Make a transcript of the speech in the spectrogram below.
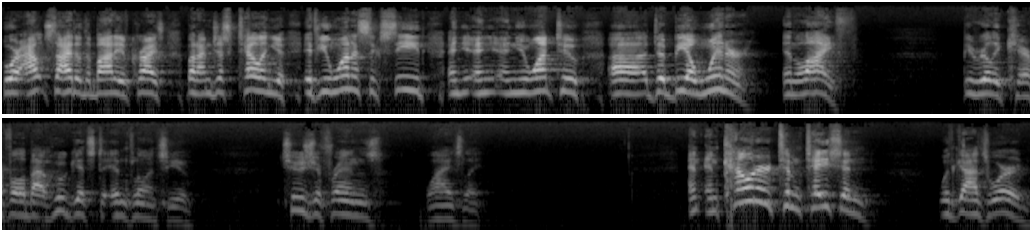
who are outside of the body of Christ. But I'm just telling you, if you want to succeed and you, and, and you want to, uh, to be a winner in life, be really careful about who gets to influence you. Choose your friends wisely. And, and counter temptation with God's word.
